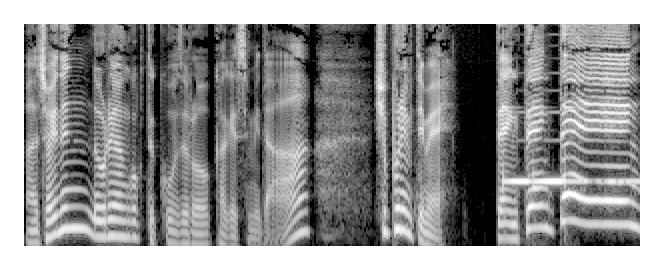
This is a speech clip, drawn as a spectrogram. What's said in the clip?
아, 저희는 노래 한 곡 듣고 오도록 하겠습니다. 슈프림 팀의 땡땡땡!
